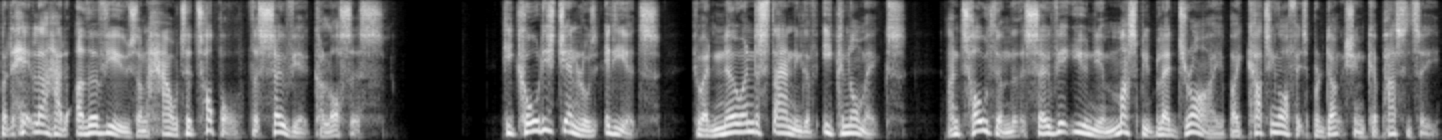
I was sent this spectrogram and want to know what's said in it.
But Hitler had other views on how to topple the Soviet colossus. He called his generals idiots who had no understanding of economics and told them that the Soviet Union must be bled dry by cutting off its production capacity.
